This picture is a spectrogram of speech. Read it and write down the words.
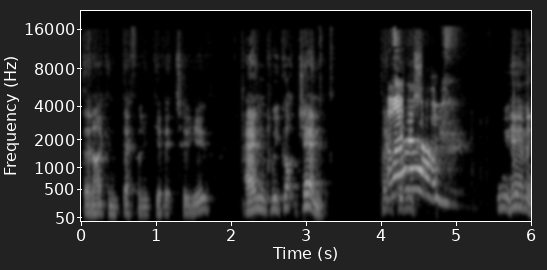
then I can definitely give it to you. And we got Jen. Thank Hello. Goodness. Can you hear me?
